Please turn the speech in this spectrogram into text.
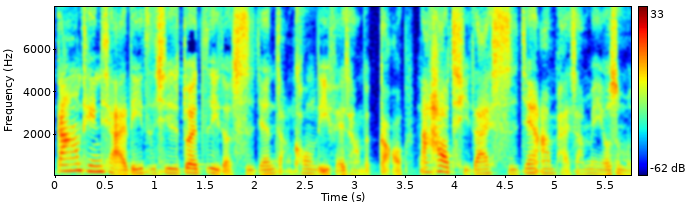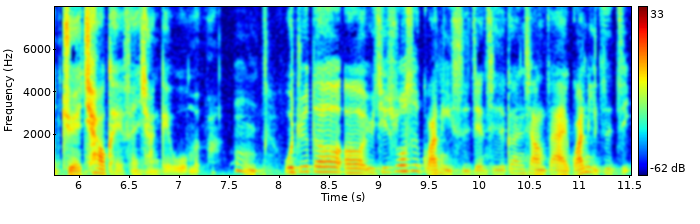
刚刚听起来，离子其实对自己的时间掌控力非常的高。那好奇在时间安排上面有什么诀窍可以分享给我们吗？嗯，我觉得呃，与其说是管理时间，其实更像在管理自己。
